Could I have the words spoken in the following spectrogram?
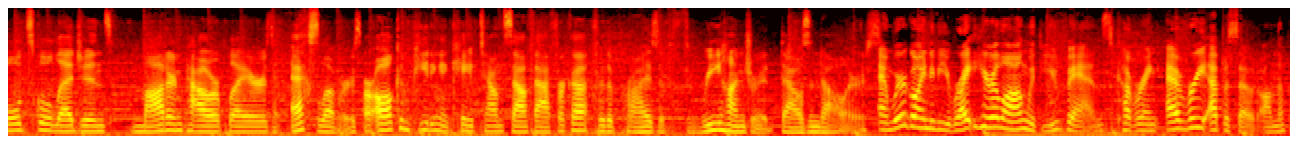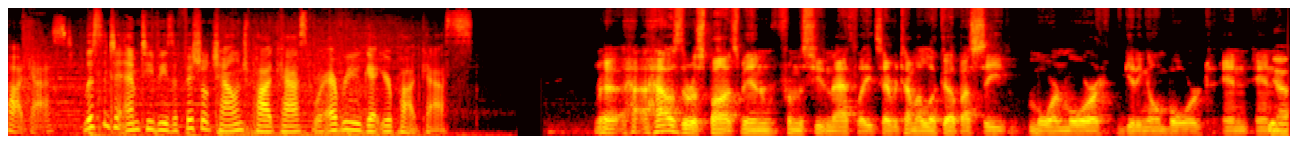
old school legends, modern power players, and ex lovers are all competing in Cape Town, South Africa for the prize of $300,000. And we're going to be right here along with you fans, covering every episode on the podcast. Listen to MTV's official Challenge podcast wherever you get your podcasts. Uh, how's the response been from the student athletes? Every time I look up, I see more and more getting on board and and yeah.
